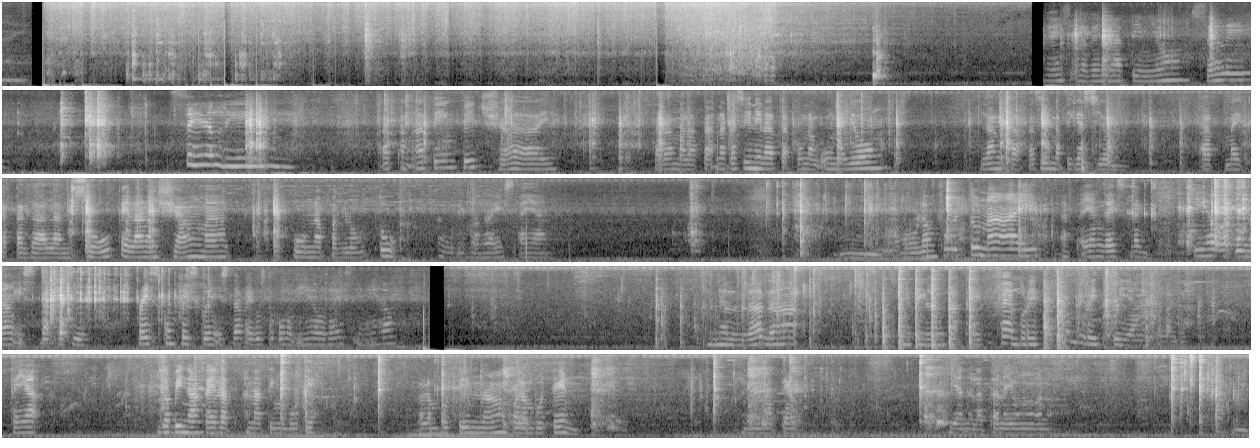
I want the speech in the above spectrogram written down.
Guys, ilagay na natin yung sili. Sili. At ang ating pechay. Para malata na kasi nilata ko ng una yung langka kasi matigas yon at may katagalan. So kailangan siyang mag una pagluto. Oh, diba guys? Ayan. Mm, ulam for tonight. At ayan guys nag ihaw ako ng isda kasi press kong press ko yung isda. Kaya gusto ko mag ihaw guys. Inihaw nalaga ito yung langka kay favorite. Favorite ko yan talaga. Kaya, gabi na, kailat nating mabuti. Palambutin na, palambutin. Ano natin. Yan, nalata na yung ano. Hmm.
